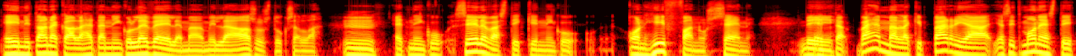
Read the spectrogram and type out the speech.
Ei nyt ainakaan lähdetä niin kuin leveilemään millään asustuksella. Mm. Että niin kuin selvästikin niin kuin on hiffannut sen, niin. että vähemmälläkin pärjää ja sitten monesti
